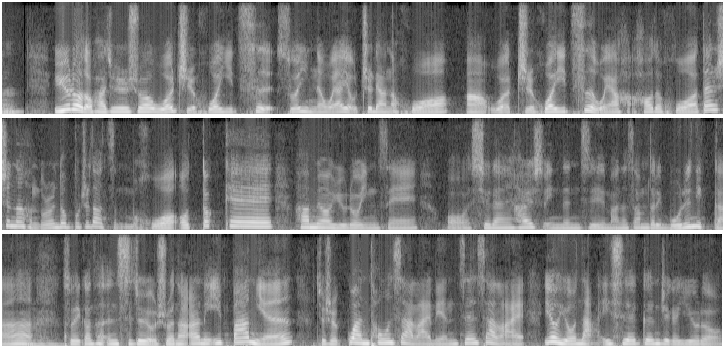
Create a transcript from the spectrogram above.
嗯 유로 的话就是说我只活一次，所以呢，我要有质量的活啊，我只活一次，我要好好的活。但是呢，很多人都不知道怎么活。어떻게하면유로인생어실현할수있는지많은사람들이모르니까 嗯所以刚才恩熙就有说，那二零一八年就是贯通下来、连接下来，又有哪一些跟这个 Euro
